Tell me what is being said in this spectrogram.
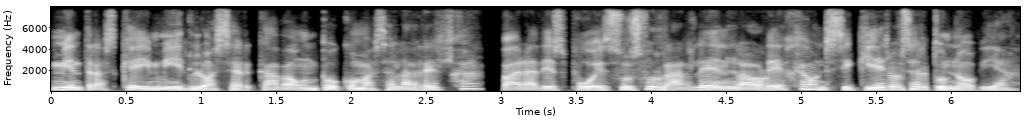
mientras que Ymir lo acercaba un poco más a la reja, para después susurrarle en la oreja un si quiero ser tu novia.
